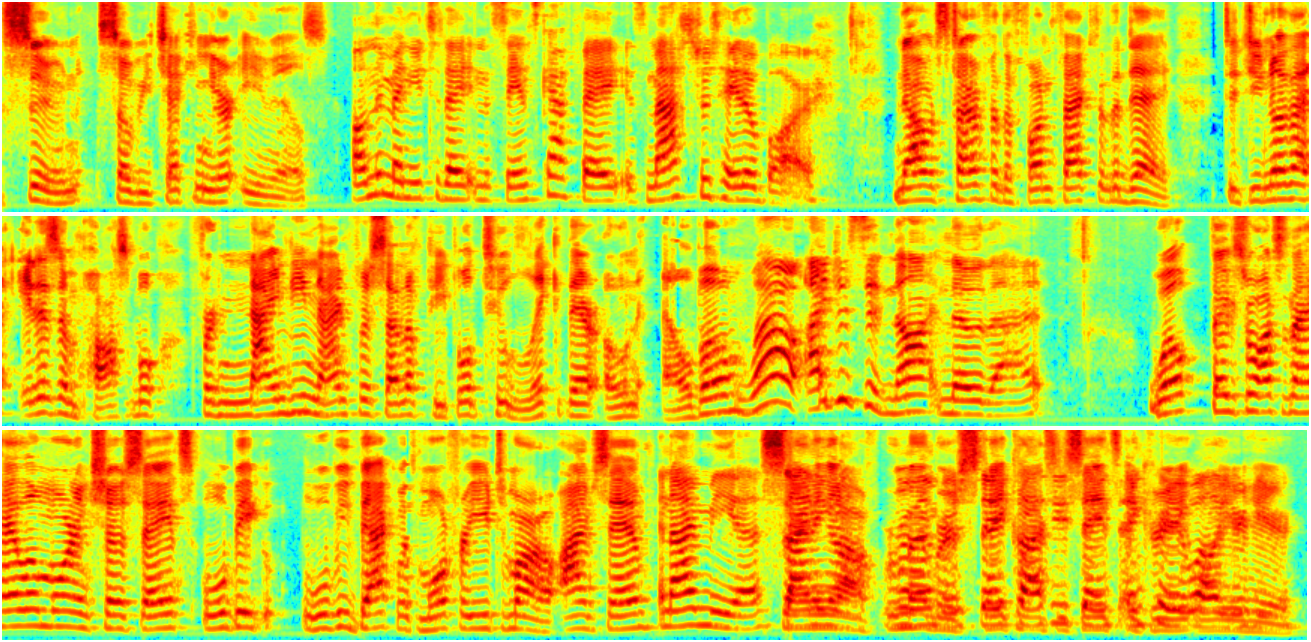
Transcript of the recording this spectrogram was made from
soon, so be checking your emails. On the menu today in the Saints Cafe is mashed potato bar. Now it's time for the fun fact of the day. Did you know that it is impossible for 99% of people to lick their own elbow? Wow, I just did not know that. Well, thanks for watching the Halo Morning Show, Saints. We'll be we'll be back with more for you tomorrow. I'm Sam. And I'm Mia. Signing, Signing off. Remember, stay classy, Saints, and create while you're here.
